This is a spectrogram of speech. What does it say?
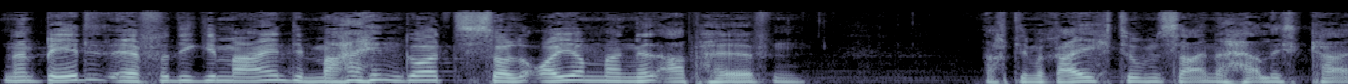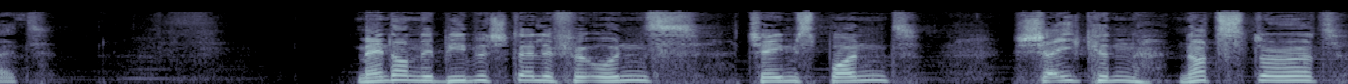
Und dann betet er für die Gemeinde, mein Gott soll euer Mangel abhelfen nach dem Reichtum seiner Herrlichkeit. Männer, eine Bibelstelle für uns, James Bond, shaken, not stirred,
